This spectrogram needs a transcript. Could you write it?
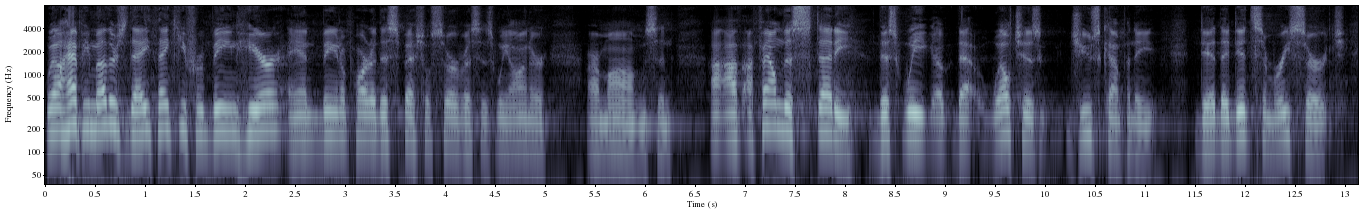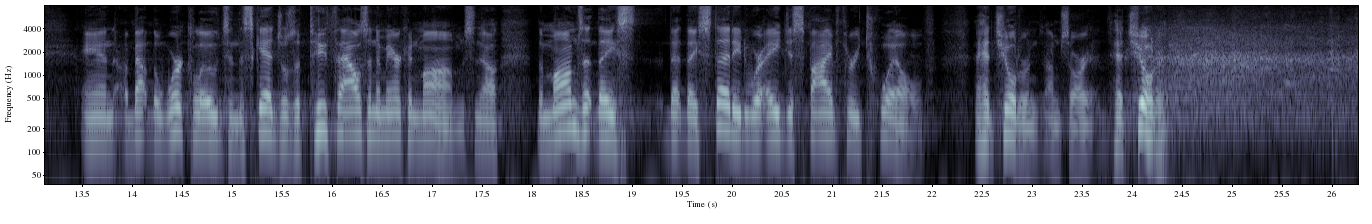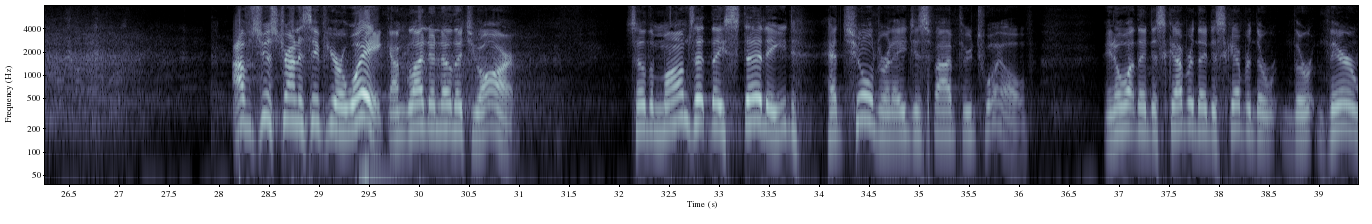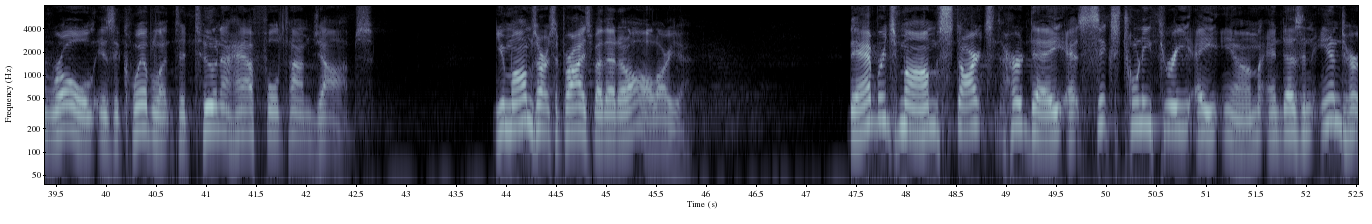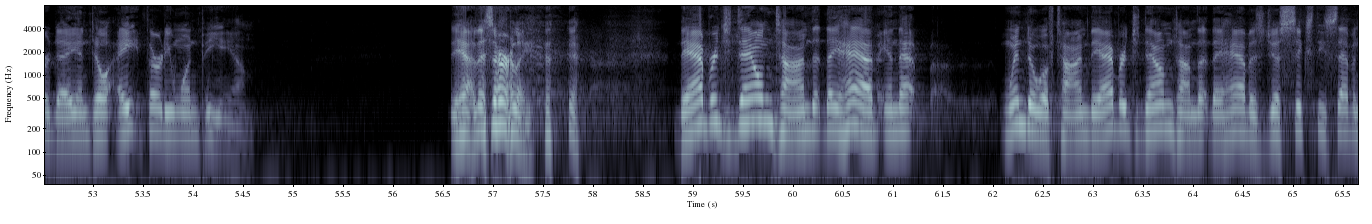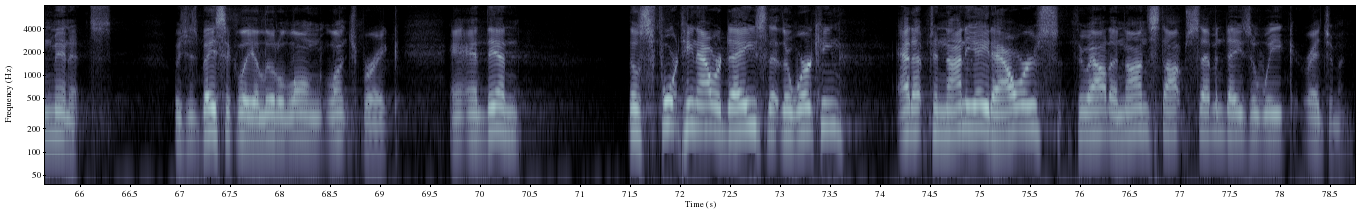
Well, happy Mother's Day. Thank you for being here and being a part of this special service as we honor our moms. And I, I found this study this week uh, that Welch's Juice Company did. They did some research and about the workloads and the schedules of 2,000 American moms. Now, the moms that they that they studied were ages 5 through 12. They had children, I'm sorry, had children. I was just trying to see if you're awake. I'm glad to know that you are. So the moms that they studied had children ages 5 through 12. You know what they discovered? They discovered the, the, their role is equivalent to two and a half full time jobs. You moms aren't surprised by that at all, are you? The average mom starts her day at 6:23 a.m. and doesn't end her day until 8:31 p.m. Yeah, that's early. The average downtime that they have in that window of time, the average downtime that they have is just 67 minutes, which is basically a little long lunch break. And then those 14 hour days that they're working add up to 98 hours throughout a nonstop seven days a week regimen.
